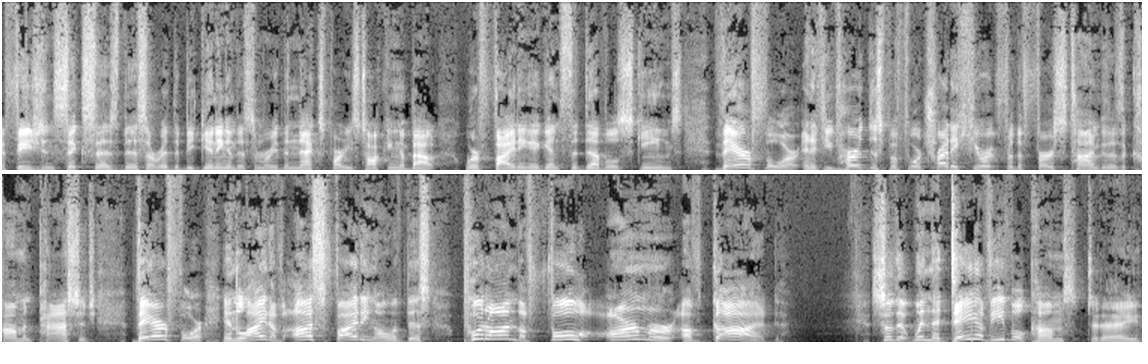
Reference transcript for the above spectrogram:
Ephesians 6 says this. I read the beginning of this. I'm read the next part. He's talking about we're fighting against the devil's schemes. Therefore, and if you've heard this before, try to hear it for the first time because there's a common passage. Therefore, in light of us fighting all of this, put on the full armor of God so that when the day of evil comes, today,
